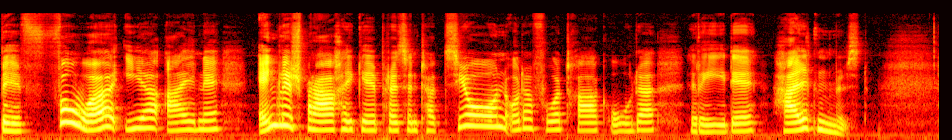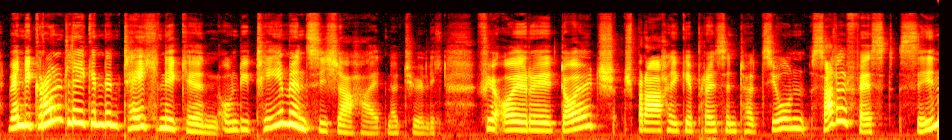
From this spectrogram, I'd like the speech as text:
bevor ihr eine englischsprachige Präsentation oder Vortrag oder Rede halten müsst. Wenn die grundlegenden Techniken und die Themensicherheit natürlich für eure deutschsprachige Präsentation sattelfest sind,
